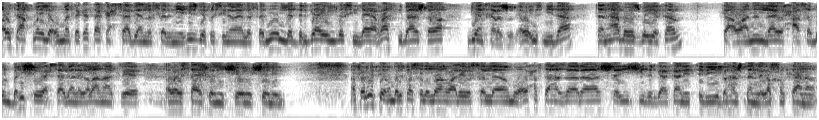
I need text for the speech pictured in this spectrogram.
أو تاقمي لأمتك تاك حسابيان لسرنية. هيج دي برسينوان لسرنية. لدرقاي لسي لا راسي بهاشتوا بيان خرجوا أو إذني دا تنها بوجبية كم كأوانا لا يحاسبون بهش شوي حسابيان لغلا ناكري أو يستايخوني تشيون وشينين أفرمي في غنبري صلى الله عليه وسلم وأو حفتا هزارا شريشي درقا كان يتري بهشتن لقل خلقانا.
